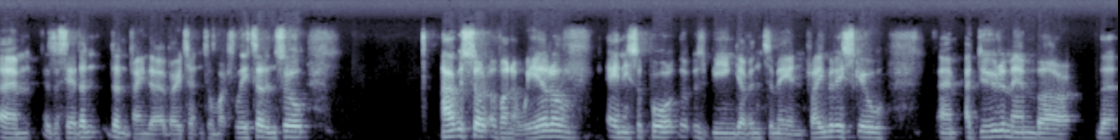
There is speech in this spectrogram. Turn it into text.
um, as I said, I didn't didn't find out about it until much later, and so I was sort of unaware of any support that was being given to me in primary school. Um, I do remember that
